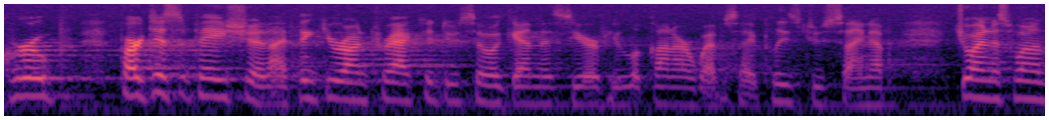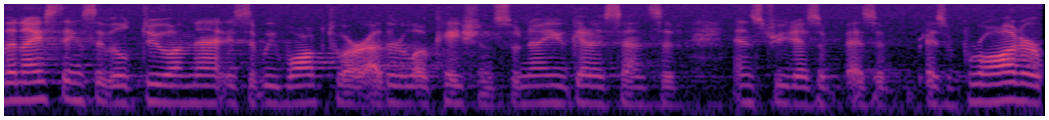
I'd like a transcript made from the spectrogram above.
group participation. I think you're on track to do so again this year. If you look on our website, please do sign up. Join us. One of the nice things that we'll do on that is that we walk to our other locations. So now you get a sense of N Street as a, as a, as a broader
